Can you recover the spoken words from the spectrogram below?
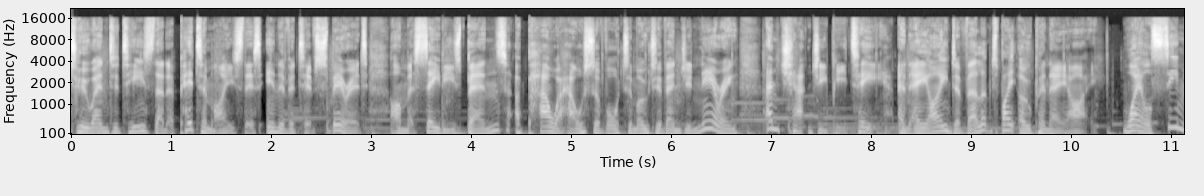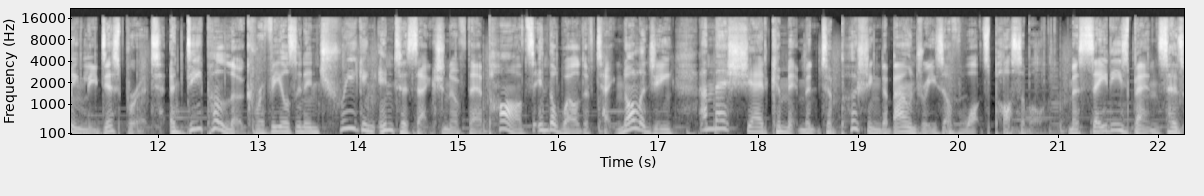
Two entities that epitomize this innovative spirit are Mercedes-Benz, a powerhouse of automotive engineering, and ChatGPT, an AI developed by OpenAI. While seemingly disparate, a deeper look reveals an intriguing intersection of their paths in the world of technology and their shared commitment to pushing the boundaries of what's possible. Mercedes-Benz has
